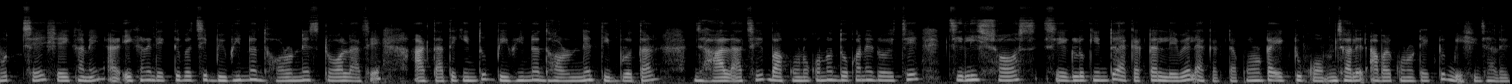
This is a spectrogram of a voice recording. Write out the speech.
হচ্ছে সেইখানে। আর এখানে দেখতে পাচ্ছি বিভিন্ন ধরনের স্টল আছে আর তাতে কিন্তু বিভিন্ন ধরনের তীব্রতার ঝাল আছে বা কোনো কোনো দোকানে রয়েছে চিলি সস, সেগুলো কিন্তু এক একটা লেভেল, এক একটা কোনোটা একটু কম ঝালের, আবার কোনোটা একটু বেশি ঝালের।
